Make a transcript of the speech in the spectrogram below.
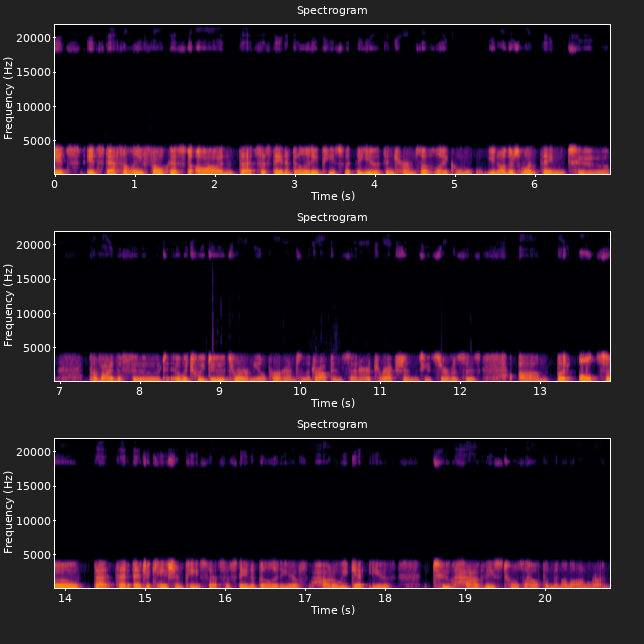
it's it's definitely focused on that sustainability piece with the youth in terms of like you know there's one thing to provide the food, which we do through our meal programs in the drop-in center at Directions Youth Services, um, but also that that education piece, that sustainability of how do we get youth to have these tools to help them in the long run.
